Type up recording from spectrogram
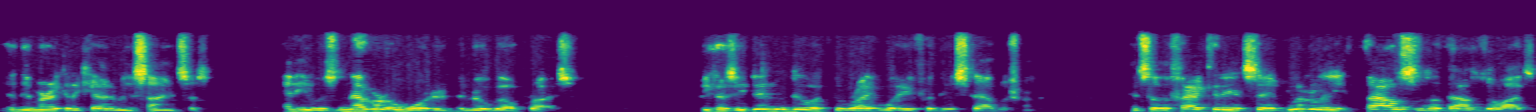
in the American Academy of Sciences, and he was never awarded the Nobel Prize because he didn't do it the right way for the establishment. And so the fact that he had saved literally thousands and thousands of lives,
